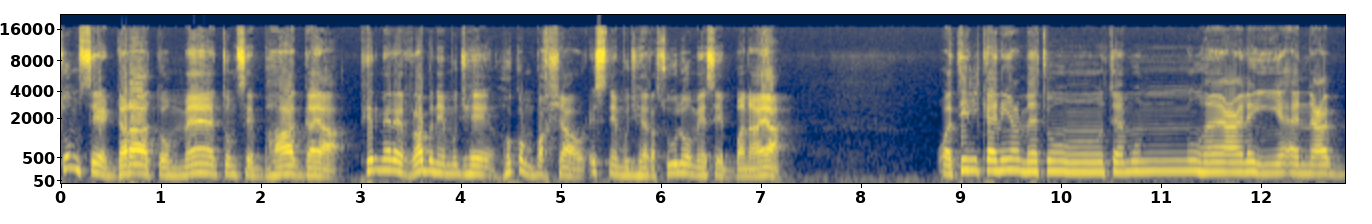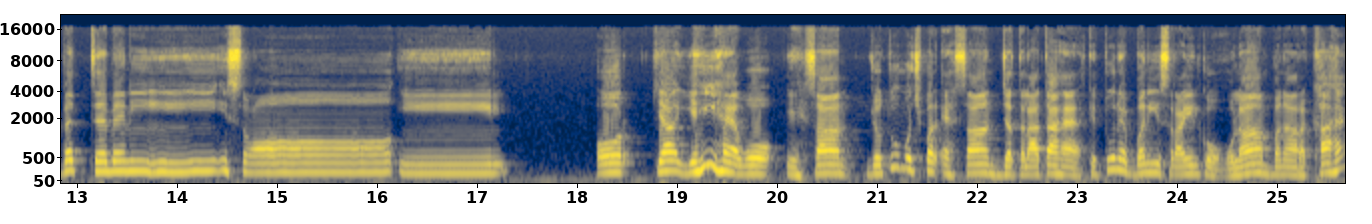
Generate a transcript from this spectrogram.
تم سے ڈرا تو میں تم سے بھاگ گیا۔ پھر میرے رب نے مجھے حکم بخشا اور اس نے مجھے رسولوں میں سے بنایا۔ وتلك نعمة تمنها علي أن عبدت بني إسرائيل۔ اور کیا یہی ہے وہ احسان جو تو مجھ پر احسان جتلاتا ہے کہ تو نے بنی اسرائیل کو غلام بنا رکھا ہے؟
